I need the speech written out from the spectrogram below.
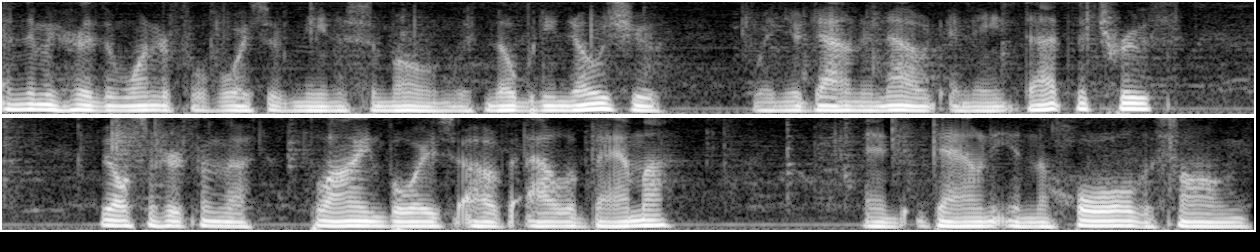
And then we heard the wonderful voice of Nina Simone with Nobody Knows You When You're Down and Out, and Ain't That the Truth? We also heard from the Blind Boys of Alabama and Down in the Hole, the song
